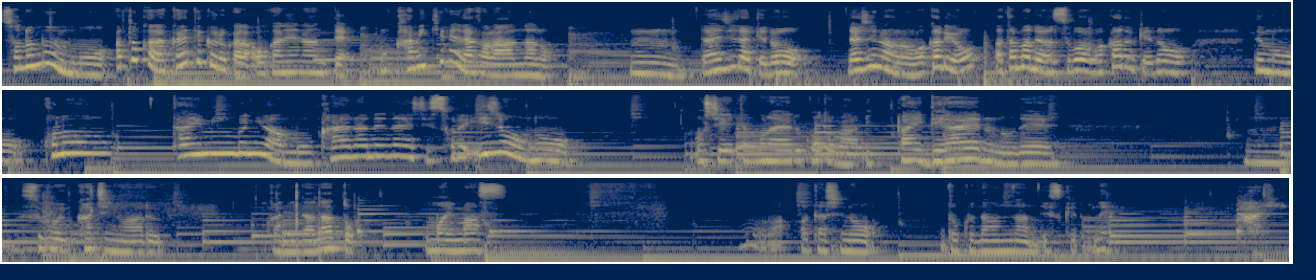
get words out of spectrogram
その分も後から帰ってくるからお金なんてもう紙切れだからあんなの。うん大事だけど大事なのは分かるよ。頭ではすごい分かるけどでもこのタイミングにはもう変えられないしそれ以上の教えてもらえることがいっぱい出会えるのでうんすごい価値のあるお金だなと思います、私の独断なんですけどね。はい。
